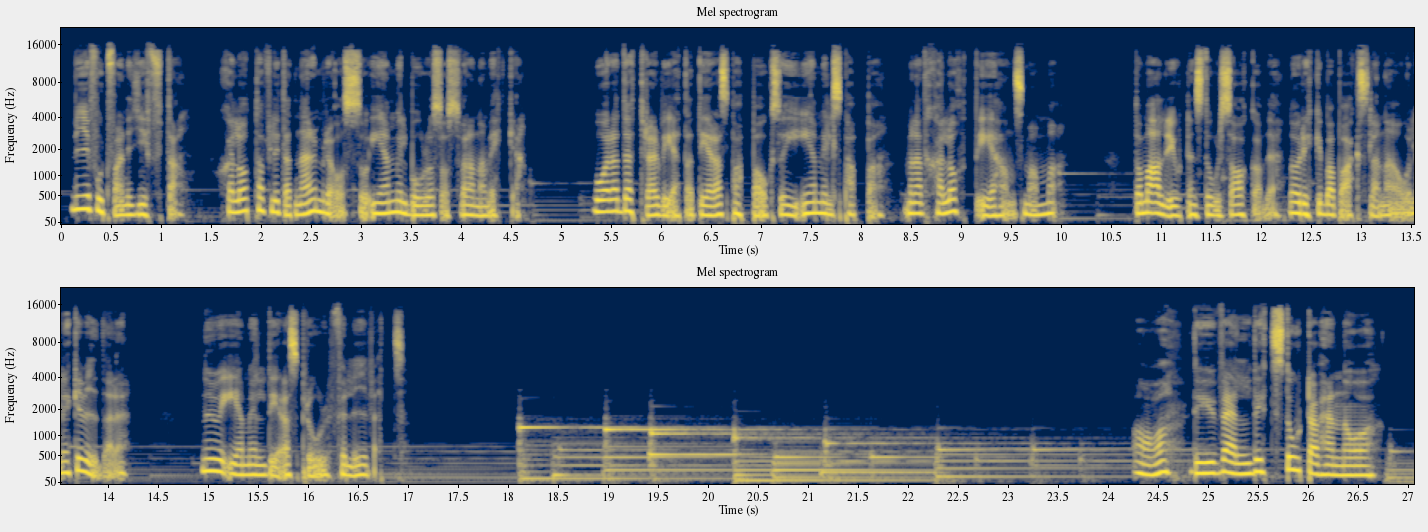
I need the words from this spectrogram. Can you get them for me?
Vi är fortfarande gifta. Charlotte har flyttat närmre oss och Emil bor hos oss varannan vecka. Våra döttrar vet att deras pappa också är Emils pappa, men att Charlotte är hans mamma. De har aldrig gjort en stor sak av det. De rycker bara på axlarna och leker vidare. Nu är Emil deras bror för livet. Ja, det är ju väldigt stort av henne att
